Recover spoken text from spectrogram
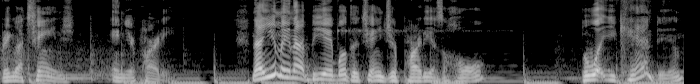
bring about change in your party. Now, you may not be able to change your party as a whole, but what you can do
